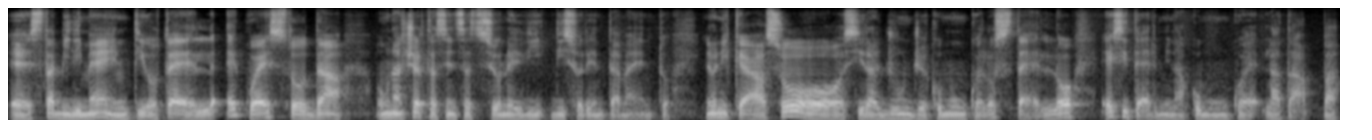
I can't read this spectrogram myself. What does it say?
eh, stabilimenti, hotel e questo dà una certa sensazione di disorientamento. In ogni caso si raggiunge comunque l'ostello e si termina comunque la tappa.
